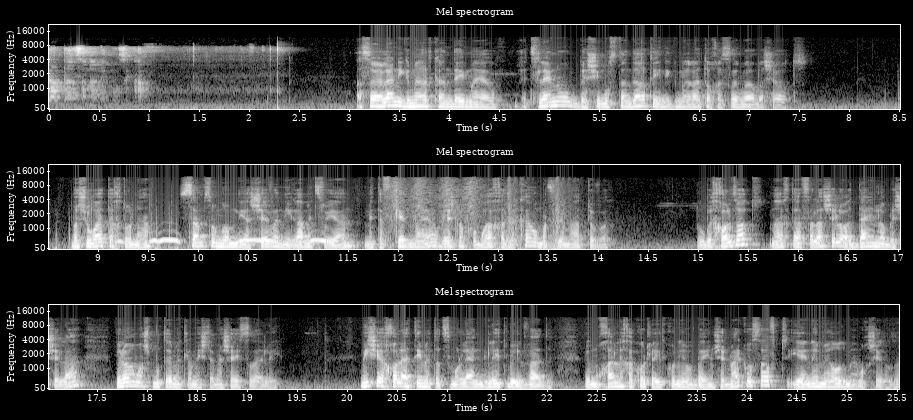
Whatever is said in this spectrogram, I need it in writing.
וגם בהאזנה למוזיקה. הסוללה נגמרת כאן די מהר. אצלנו, בשימוש סטנדרטי, היא נגמרה תוך 24 שעות. בשורה התחתונה, סמסונג אומניה 7 נראה מצוין, מתפקד מהר ויש לו חומרה חזקה ומצלמה טובה. ובכל זאת, מערכת ההפעלה שלו עדיין לא בשלה ולא ממש מותאמת למשתמש הישראלי. מי שיכול להתאים את עצמו לאנגלית בלבד ומוכן לחכות לעדכונים הבאים של מייקרוסופט, ייהנה מאוד מהמכשיר הזה.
